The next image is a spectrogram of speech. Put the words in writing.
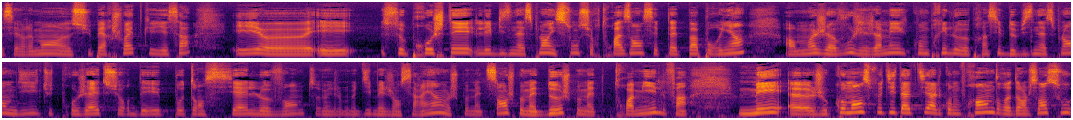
c'est vraiment super chouette qu'il y ait ça. Et, et se projeter les business plans, ils sont sur trois ans, c'est peut-être pas pour rien. Alors moi, j'avoue, j'ai jamais compris le principe de business plan. On me dit, tu te projettes sur des potentielles ventes, mais je me dis, mais j'en sais rien. Je peux mettre 100, je peux mettre 2, je peux mettre 3000. Enfin, mais euh, je commence petit à petit à le comprendre dans le sens où,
